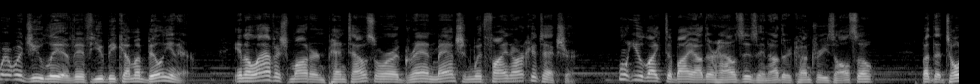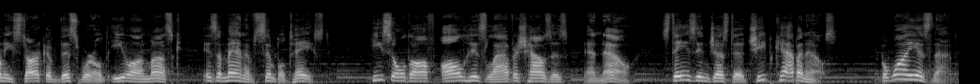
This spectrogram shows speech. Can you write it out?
Where would you live if you become a billionaire? In a lavish modern penthouse or a grand mansion with fine architecture? Won't you like to buy other houses in other countries also? But the Tony Stark of this world, Elon Musk, is a man of simple taste. He sold off all his lavish houses and now stays in just a cheap cabin house. But why is that?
